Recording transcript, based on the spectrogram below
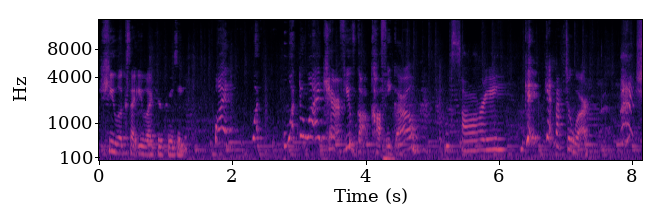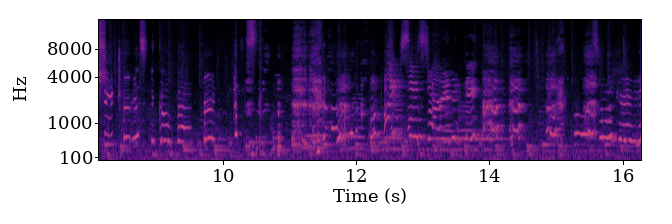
He looks at you like you're crazy. What? What? What do I care if you've got coffee, girl? I'm sorry. Get get back to work. She turns to go back. I'm so sorry, Nikki. It's okay.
